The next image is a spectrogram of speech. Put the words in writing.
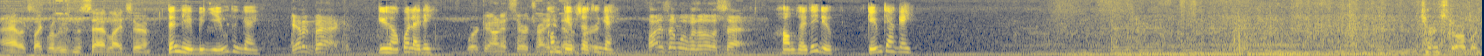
Ah, looks like we're losing the satellite, sir. Tín hiệu bị nhiễu thưa ngài. Get it back. Kêu họ quay lại đi. Working on it, sir. Trying to Không get kịp rồi thưa ngài. Find someone with another sat. Không thể thấy được. Kiểm tra ngay. Turn starboard.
